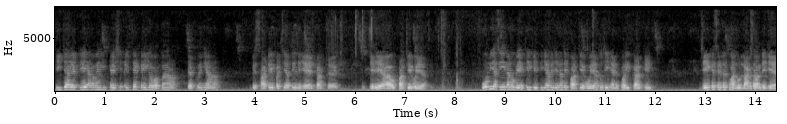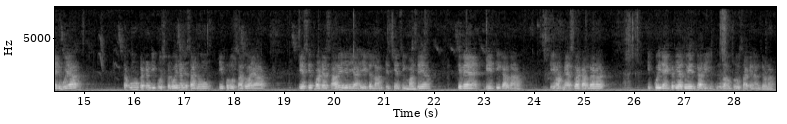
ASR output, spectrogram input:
ਤੀਜਾ ਇੱਕ ਇਹ ਆ ਵੀ ਕਈ- ਇੱਥੇ ਕਈ ਔਰਤਾਂ ਚੱਕ ਰਹੀਆਂ ਵੀ ਸਾਡੇ ਬੱਚਿਆਂ ਤੇ ਨਜਾਇਜ਼ ਕਬਜ਼ਾ ਜਿਹੜੇ ਆ ਉਹ ਪਰਚੇ ਹੋਏ ਆ। ਉਹ ਵੀ ਅਸੀਂ ਇਹਨਾਂ ਨੂੰ ਬੇਨਤੀ ਕੀਤੀ ਆ ਵੀ ਜਿਨ੍ਹਾਂ ਦੇ ਪਰਚੇ ਹੋਏ ਆ, ਤੁਸੀਂ ਇਨਕੁਆਇਰੀ ਕਰਕੇ ਜੇ ਕਿਸੇ ਤੇ ਤੁਹਾਨੂੰ ਲੱਗਦਾ ਵੀ ਨਜਾਇਜ਼ ਹੋਇਆ, ਤਾਂ ਉਹਨੂੰ ਕੱਢਣ ਦੀ ਕੋਸ਼ਿਸ਼ ਕਰੋ। ਇਹਨਾਂ ਨੇ ਸਾਨੂੰ ਇਹ ਭਰੋਸਾ ਦਵਾਇਆ ਵੀ ਅਸੀਂ ਤੁਹਾਡੇ ਸਾਰੇ ਜਿਹੜੇ ਆ, ਇਹ ਗੱਲਾਂ ਇੱਥੇ ਅਸੀਂ ਮੰਨਦੇ ਆ ਕਿ ਮੈਂ ਬੇਨਤੀ ਕਰਦਾ ਕਿ ਹੁਣ ਫੈਸਲਾ ਕਰ ਲੈਣਾ। ਇੱਕੋ ਹੀ ਰੈਂਕ ਦੇ ਆ, ਦੋ ਅਧਿਕਾਰੀ, ਤੇ ਤੁਹਾਨੂੰ ਭਰੋਸਾ ਕਿਹਨਾਂ ਨੂੰ ਦੇਣਾ।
